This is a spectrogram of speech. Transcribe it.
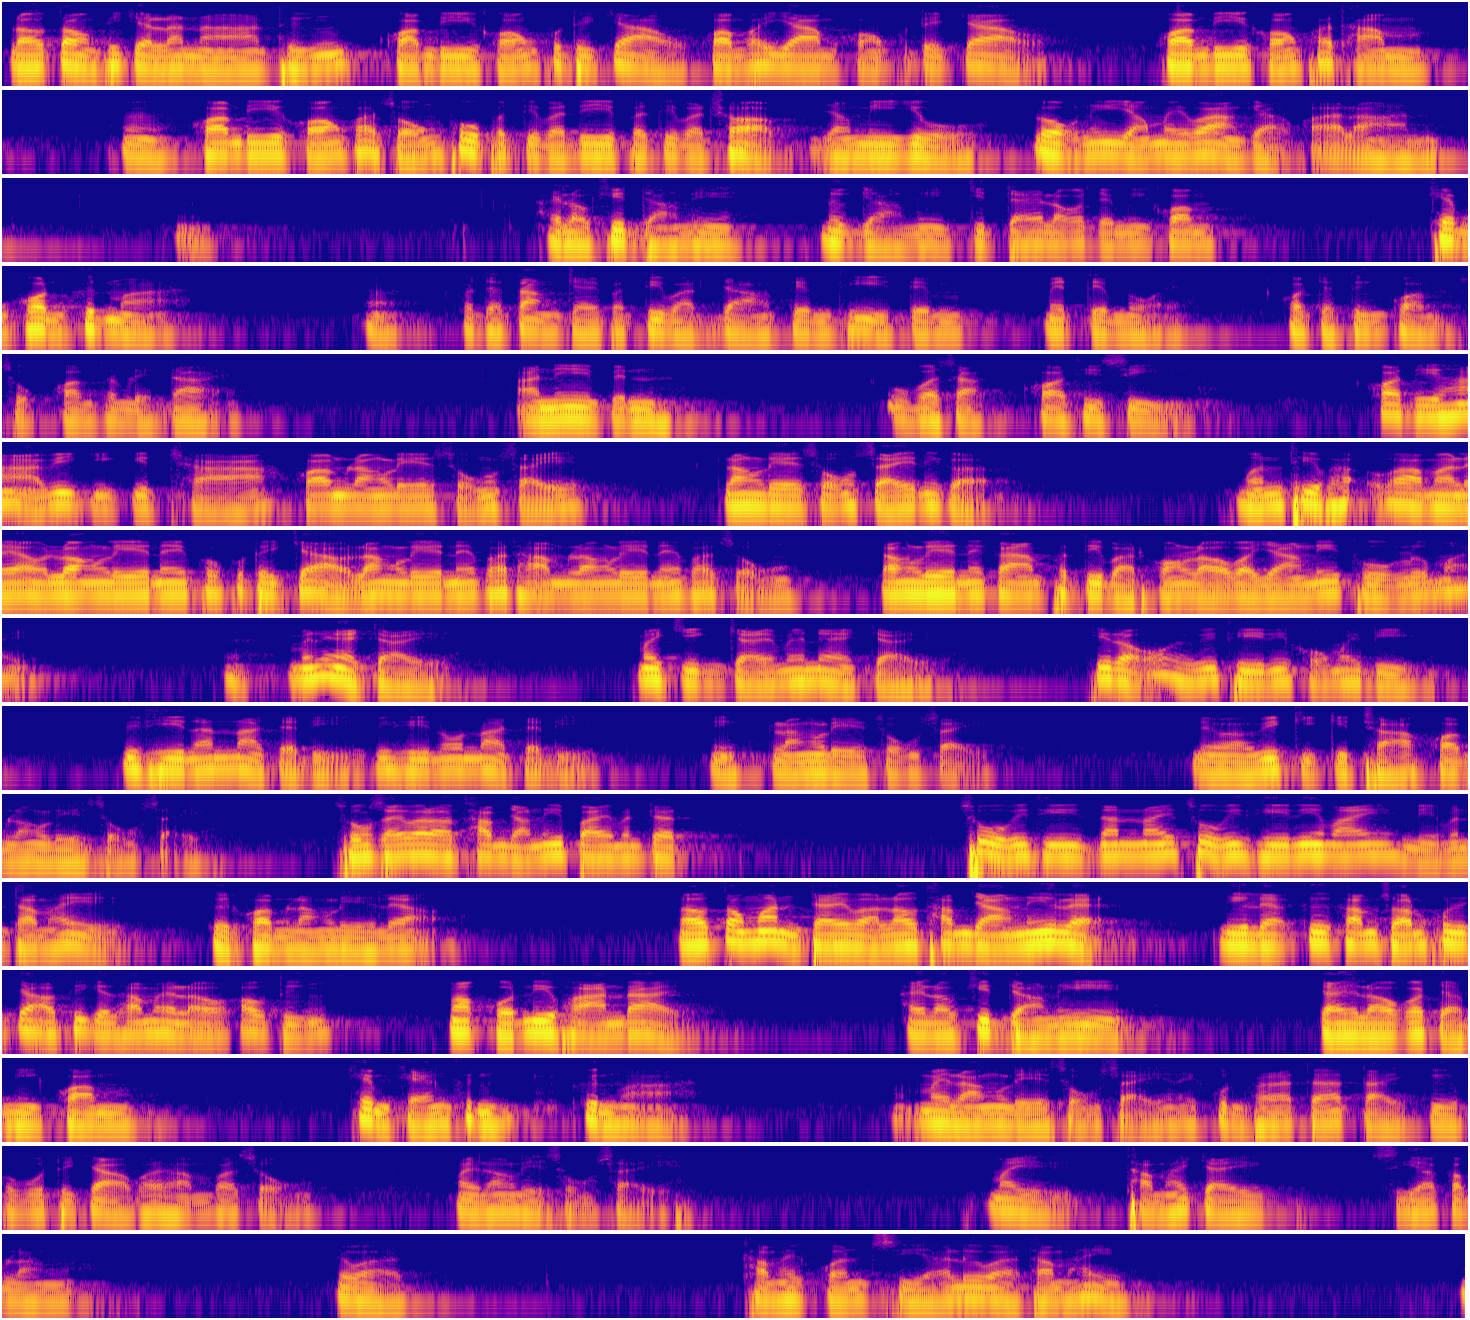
เราต้องพิจารณาถึงความดีของพุทธเจ้า ความพยายามของพุทธเจ้า ความดีของพระธรรมความดีของพระสงฆ์ผู้ปฏิบัติดีปฏิบัติชอบยังมีอยู่ โลกนี้ยังไม่ว่างจากพระอรหันต์ให้เราคิดอย่างนี้ นึกอย่างนี้ จิตใจเราก็จะมีความเข้มข้นขึ้นมา ก็จะตั้งใจปฏิบัติอย่างเต็มที่เต็มเม็ดเต็มหน่วย ก็จะถึงความสุขความสำเร็จได้ อันนี้เป็นอุปสรรคข้อที่สี่ข้อที่ห้าวิกิกิจฉา ความลังเลสงสัย ลังเลสงสัยนี่ก็เหมือนที่ว่ามาแล้ว ลังเลในพระพุทธเจ้า ลังเลในพระธรรม ลังเลในพระสงฆ์ลังเลในการปฏิบัติของเราว่าอย่างนี้ถูกหรือไม่ ไม่แน่ใจ ไม่จริงใจไม่แน่ใจ คิดเราโอ้ยวิธีนี้คงไม่ดี วิธีนั้นน่าจะดี วิธีโน้นน่าจะดี นี่ลังเลสงสัยเนี่ยว่าวิกิกิจฉาความลังเลสงสัย สงสัยว่าเราทำอย่างนี้ไป มันจะสู้วิธีนั้นไหมสู้วิธีนี้ไหมนี่มันทำให้เกิดความลังเลแล้ว เราต้องมั่นใจว่า เราทำอย่างนี้แหละ นี่แหละคือคำสอนพระพุทธเจ้าที่จะทำให้เราเข้าถึงมรรคผลนิพพานได้ ให้เราคิดอย่างนี้ ใจเราก็จะมีความเข้มแข็งขึ้นขึ้นมา ไม่ลังเลสงสัยในคุณพระรัตนตรัยคือพระพุทธเจ้าพระธรรมพระสงฆ์ไม่ลังเลสงสัย ไม่ทำให้ใจเสียกำลังเรียกว่าทำให้ขวัญเสียหรือว่าทำให้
